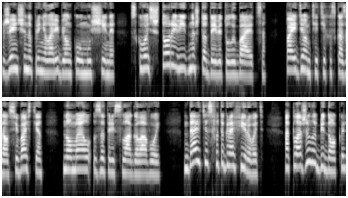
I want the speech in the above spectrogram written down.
Женщина приняла ребенка у мужчины. Сквозь шторы видно, что Дэвид улыбается. «Пойдемте», — тихо сказал Себастьян, но Мел затрясла головой. «Дайте сфотографировать». Отложила бинокль,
